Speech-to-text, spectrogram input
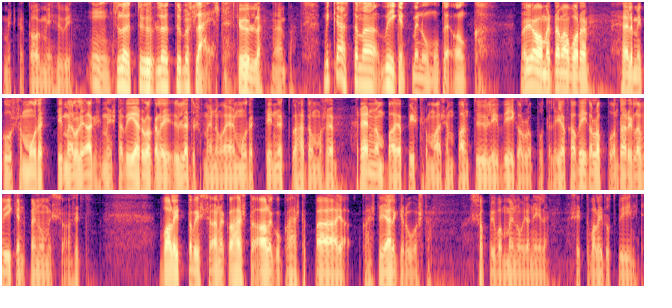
mitkä toimii hyvin. Mm, löytyy, löytyy myös läheltä. Kyllä, näinpä. Mikäs tämä weekend-menu muuten onkaan? No joo, me tämän vuoden helmikuussa muutettiin, meillä oli aikaisemmin sitä Via Ruokalin yllätysmenua ja muutettiin nyt vähän tuommoiseen rennompaan ja pistromaisempaan tyyliin viikonloput. Eli joka viikonloppu on tarjolla weekend-menu, missä on sitten valittavissa aina kahdesta alku, kahdesta pää- ja kahdesta jälkiruosta sopiva menu ja niille sitten valitut viinit.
